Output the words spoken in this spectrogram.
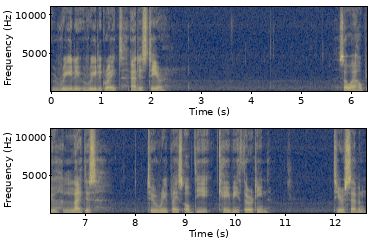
really really great at its tier. So I hope you like this two replays of the KV-13 tier 7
